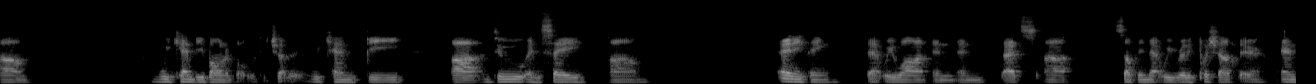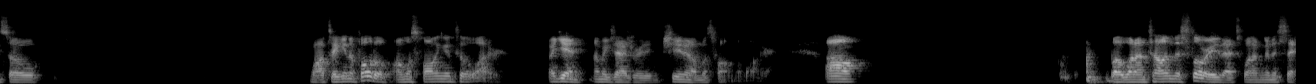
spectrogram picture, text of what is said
um, we can be vulnerable with each other. We can be uh, do and say um, anything that we want, and and that's uh, something that we really push out there. And so while taking a photo, almost falling into the water. Again, I'm exaggerating. She didn't almost fall in the water. Uh, but when I'm telling this story, that's what I'm going to say.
